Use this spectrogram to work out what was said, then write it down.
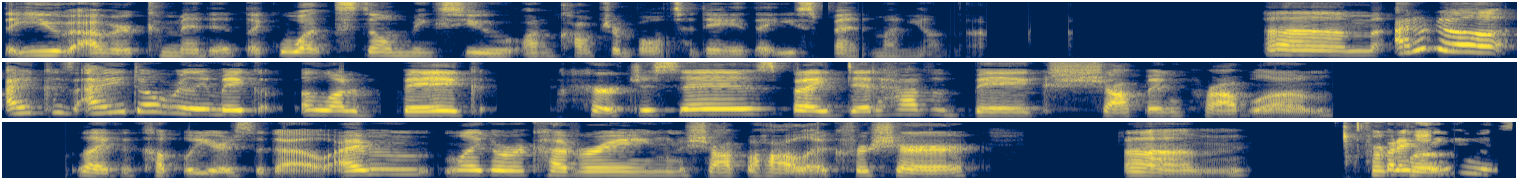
that you've ever committed? Like what still makes you uncomfortable today that you spent money on that? Um, I don't know. I because I don't really make a lot of big purchases, but I did have a big shopping problem like a couple years ago. I'm like a recovering shopaholic for sure. Um, For but I think it was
